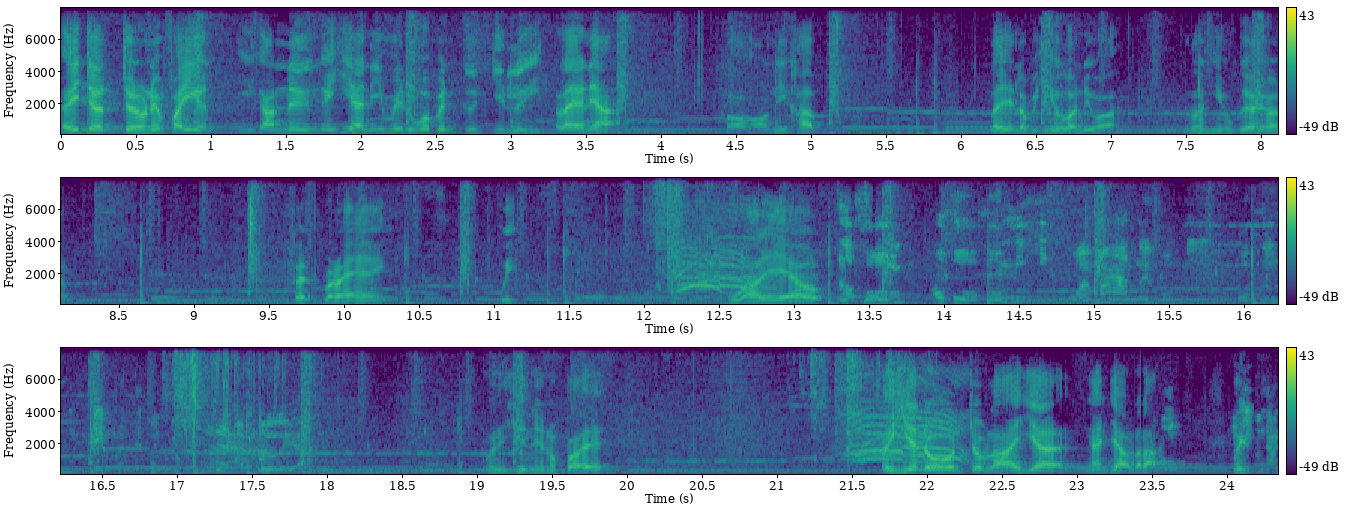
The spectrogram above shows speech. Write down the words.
เอ้ยเจอเจอโทเทมไฟอีกอันอีกอันนึงไอ้เหี้ยอันนี้ไม่รู้ว่าเป็นกลืนกินหรืออะไรเนี่ยอ๋อนี่ครับแล้วเราไปฮิวก่อนดีกว่าเราต้องฮิวเพื่อนก่อนแฟดแบงวิกลัวแล้วเราโฮมโอ้โหโฮมนี่ขี้กลัวมากเลยโฮมนี่โฮมนี่เจ็บอะแต่โฮมนี่ขี้กลัวมากเลยอะวันนี้ที่นี้ต้องไป ไอ้เฮียโดนจบละไอ้เฮียงานยาบละไม่ได้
